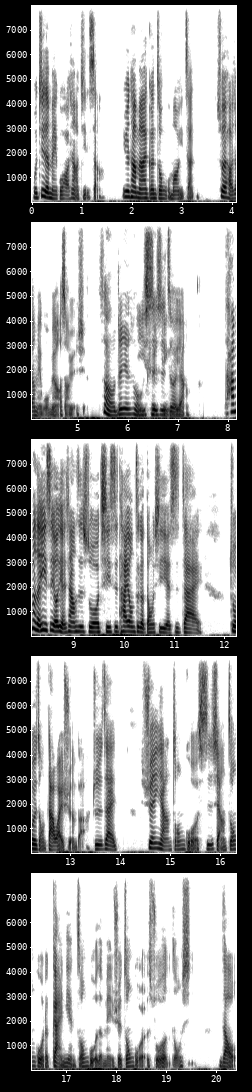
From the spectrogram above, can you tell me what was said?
我记得美国好像有禁上，因为他们在跟中国贸易战，所以好像美国没有要上院线。是哦，这件事我仪式是这样。他们的意思有点像是说，其实他用这个东西也是在做一种大外宣吧，就是在宣扬中国思想、中国的概念、中国的美学、中国的所有的东西。你知道，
